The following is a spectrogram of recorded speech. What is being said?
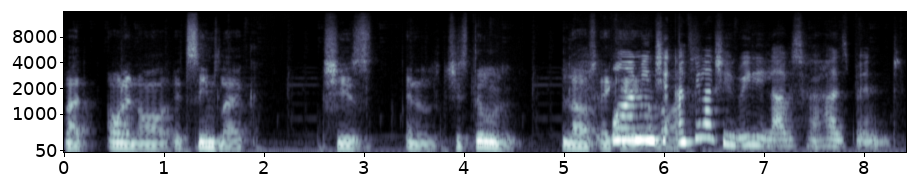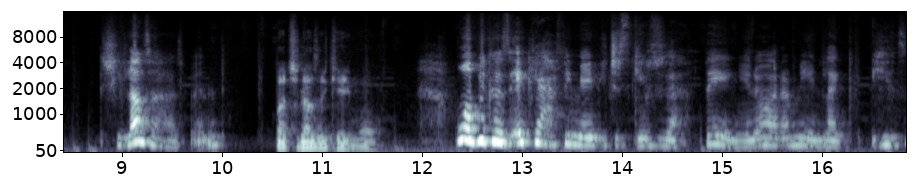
But all in all, it seems like she's and she still loves AKA. Well, I mean, she, I feel like she really loves her husband. She loves her husband. but she loves AKA more. Well, because AK, I think maybe just gives her that thing. You know what I mean? Like he's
